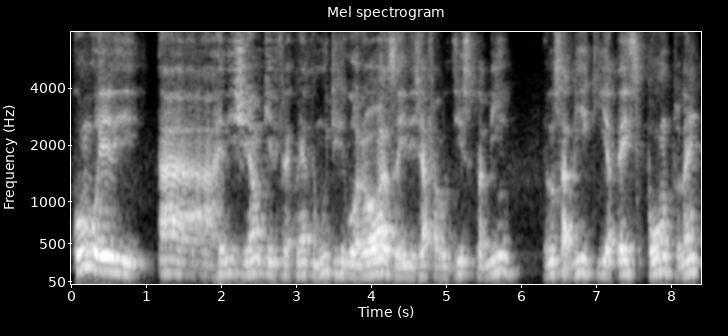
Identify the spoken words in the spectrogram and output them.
Como ele a, religião que ele frequenta é muito rigorosa, ele já falou disso para mim, eu não sabia que ia até esse ponto, né?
